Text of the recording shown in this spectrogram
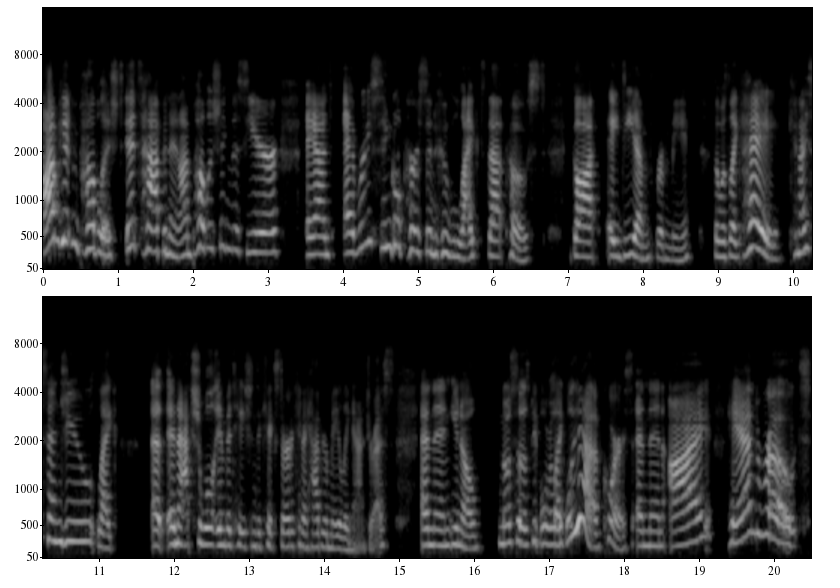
I'm getting published. It's happening. I'm publishing this year. And every single person who liked that post got a DM from me that was like, Hey, can I send you like a, an actual invitation to Kickstarter? Can I have your mailing address? And then, you know, most of those people were like, Well, yeah, of course. And then I hand wrote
